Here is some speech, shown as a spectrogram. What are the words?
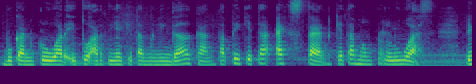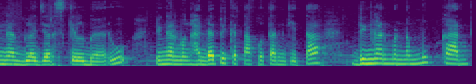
bukan keluar itu artinya kita meninggalkan, tapi kita extend, kita memperluas dengan belajar skill baru, dengan menghadapi ketakutan kita, dengan menemukan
